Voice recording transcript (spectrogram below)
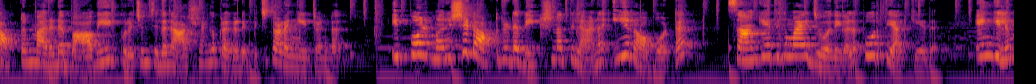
ഡോക്ടർമാരുടെ ഭാവിയെക്കുറിച്ചും ചിലർ ആശങ്ക പ്രകടിപ്പിച്ചു തുടങ്ങിയിട്ടുണ്ട്. ഇപ്പോൾ മനുഷ്യ ഡോക്ടറുടെ വീക്ഷണത്തിലാണ് ഈ റോബോട്ട് സാങ്കേതികമായ ജോലികൾ പൂർത്തിയാക്കിയത്. എങ്കിലും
